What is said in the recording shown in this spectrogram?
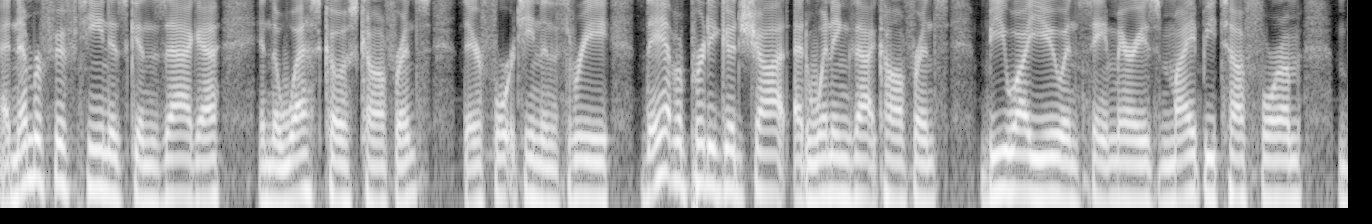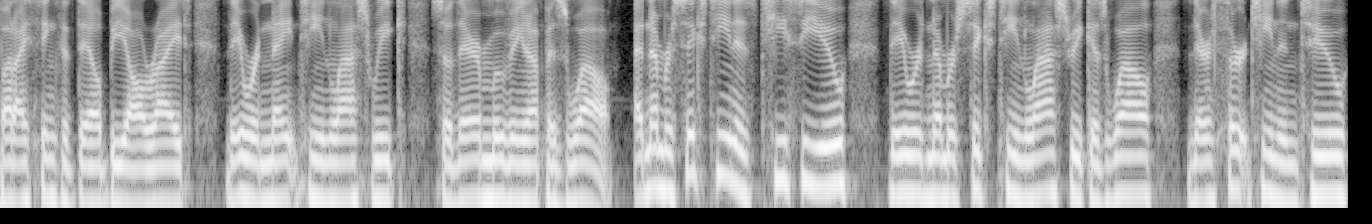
At number 15 is Gonzaga in the West Coast Conference. They're 14 and 3. They have a pretty good shot at winning that conference. BYU and St. Mary's might be tough for them, but I think that they'll be all right. They were 19 last week, so they're moving up as well. At number 16 is TCU. They were number 16 last week as well. They're 13 and 2.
